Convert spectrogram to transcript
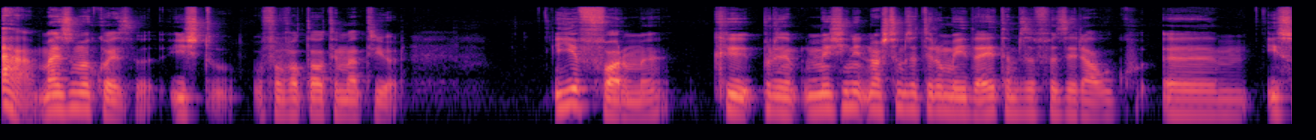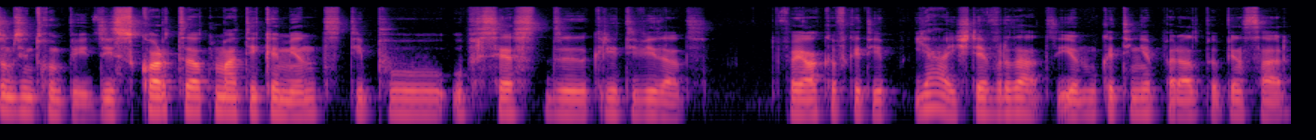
ah, mais uma coisa. Isto, vou voltar ao tema anterior. E a forma que, por exemplo, imagine, nós estamos a ter uma ideia, estamos a fazer algo um, e somos interrompidos. Isso corta automaticamente, tipo, o processo de criatividade. Foi algo que eu fiquei tipo, ah, yeah, isto é verdade. E eu nunca tinha parado para pensar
